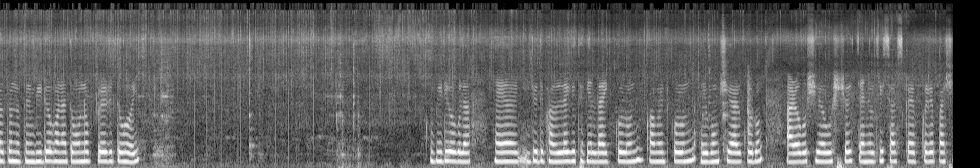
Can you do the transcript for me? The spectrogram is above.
নতুন নতুন ভিডিও বানাতে অনুপ্রেরিত হই। ভিডিওগুলো যদি ভালো লেগে থাকে লাইক করুন কমেন্ট করুন এবং শেয়ার করুন। আর অবশ্যই অবশ্যই চ্যানেলটি সাবস্ক্রাইব করে পাশে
